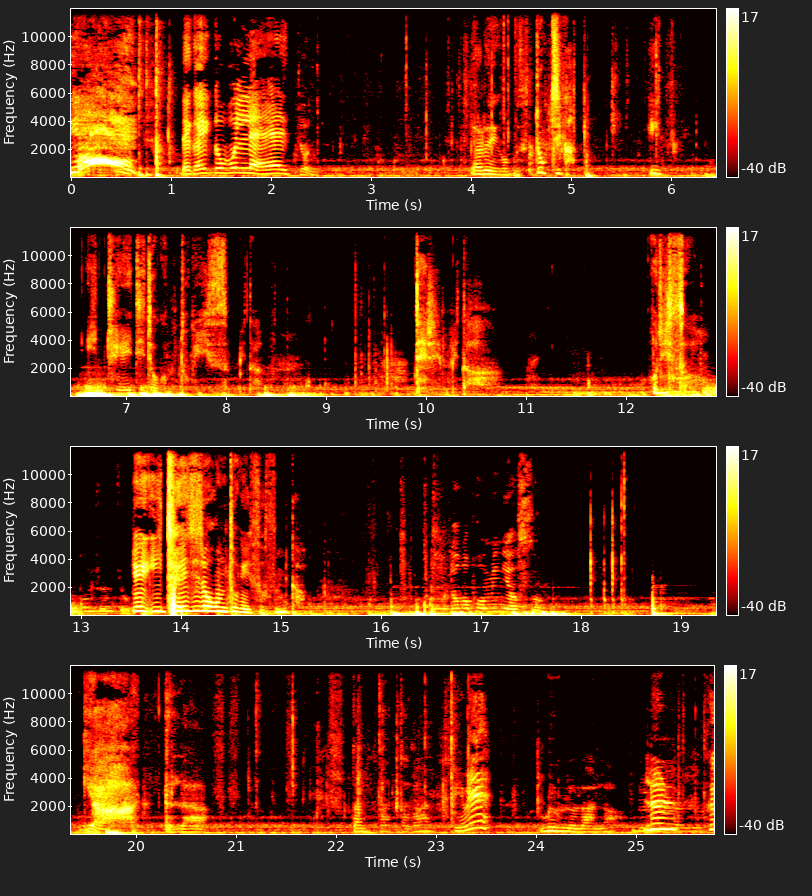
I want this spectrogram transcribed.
예! 내가 이거 볼래 여러분 이거 무슨 쪽지가 이, 이 돼지 저금통에 있습니다. 내립니다. 어디 있어? 여기 이 돼지 저금통에 있었습니다. 너가 범인이었어. 야 들라. 딴딴따란 비밀 룰루랄라 룰 그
